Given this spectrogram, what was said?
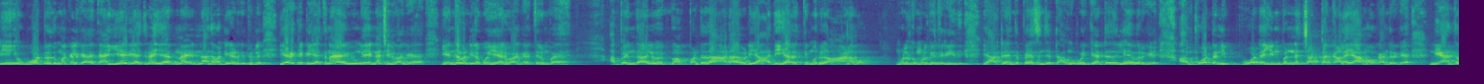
நீங்கள் ஓட்டுறது மக்களுக்காக தான் ஏறியாச்சுன்னா ஏறினா என்ன? அந்த வண்டியை எடுக்க சொல்லு. இறக்கிட்டு ஏற்றுனா இவங்க என்ன செய்வாங்க? எந்த வண்டியில் போய் ஏறுவாங்க? திரும்ப. அப்போ இந்த ஆள் பண்ணுறது அடாவடி அதிகார திமிரு ஆணவம். முழுக்க முழுக்க தெரியுது. யார்கிட்ட இந்த பேசஞ்சர்ட்ட அவங்க போய் கேட்டதுலேயே இவருக்கு அவன் போட்ட நீ போட்ட இன் பண்ண சட்டை கலையாமல் உட்காந்துருக்க நீ அந்த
